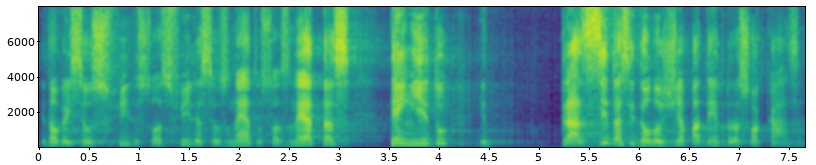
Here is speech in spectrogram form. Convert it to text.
e talvez seus filhos, suas filhas, seus netos, suas netas, têm ido trazido essa ideologia para dentro da sua casa.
